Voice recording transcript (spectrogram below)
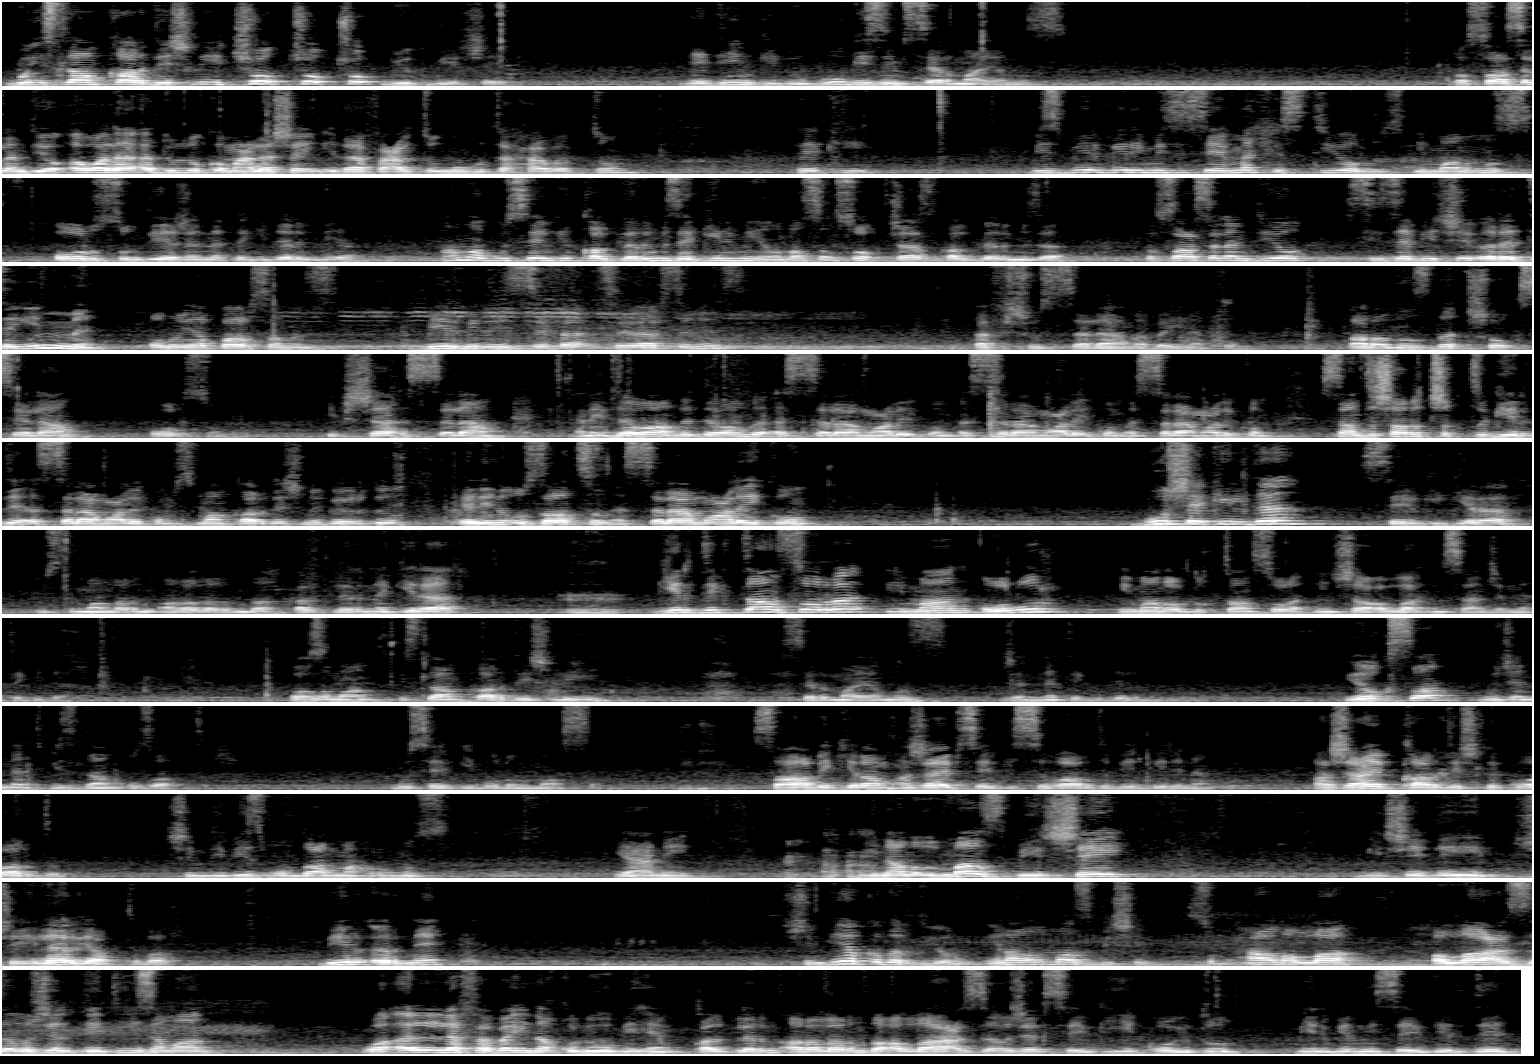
Bu İslam kardeşliği çok çok çok büyük bir şey. Dediğim gibi bu bizim sermayemiz. Resulullah sellem diyor اَوَلَا أَدُلُّكُمْ عَلَى شَيْءٍ اِذَا فَعَلْتُمُهُ تَحَابَبْتُمْ Peki biz birbirimizi sevmek istiyoruz. İmanımız olsun diye cennete gidelim diye. Ama bu sevgi kalplerimize girmiyor. Nasıl sokacağız kalplerimize? Resulullah sellem diyor size bir şey öğreteyim mi? Onu yaparsanız birbirinizi seversiniz. Efşus selame beynekum. Aranızda çok selam olsun. İfşa selam. Yani devamlı devamlı Esselamu Aleyküm, Esselamu Aleyküm, Esselamu Aleyküm. Sen dışarı çıktı girdi, Esselamu Aleyküm. Müslüman kardeşini gördü, elini uzatsın, Esselamu Aleyküm. Bu şekilde sevgi girer Müslümanların aralarında, kalplerine girer. Girdikten sonra iman olur, iman olduktan sonra inşallah insan cennete gider. O zaman İslam kardeşliği sermayemiz cennete gidelim diyor. Yoksa bu cennet bizden uzaktır. Bu sevgi bulunmazsa. Sahabe-i kiram acayip sevgisi vardı birbirine. Acayip kardeşlik vardı. Şimdi biz bundan mahrumuz. Yani inanılmaz bir şey bir şey değil. Şeyler yaptılar. Bir örnek şimdiye kadar diyorum inanılmaz bir şey. Subhanallah Allah Azze ve Celle dediği zaman وَأَلَّفَ بَيْنَ قُلُوبِهِمْ Kalplerin aralarında Allah Azze ve Celle sevgiyi koydu. Birbirini sevdirdi.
